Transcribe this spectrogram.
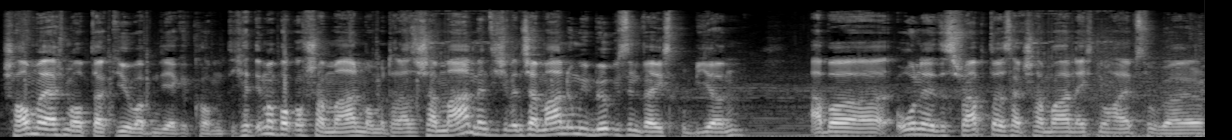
Schauen wir erstmal, ob da Gear überhaupt in die Ecke kommt. Ich hätte immer Bock auf Schaman momentan. Also Schaman, wenn, wenn Schaman irgendwie möglich sind, werde ich es probieren. Aber ohne Disruptor ist halt Schaman echt nur halb so geil.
